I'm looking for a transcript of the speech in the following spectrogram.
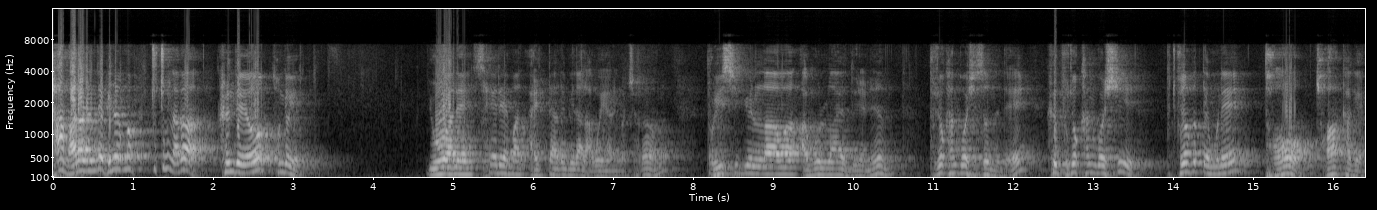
다 말하는데 그냥 막 쭉쭉 나가. 그런데요, 성경에 요한의 세례만 알따름이다 라고 얘기하는 것처럼 브리시길라와 아굴라의 눈에는 부족한 것이 있었는데 그 부족한 것이 것 때문에 더 정확하게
